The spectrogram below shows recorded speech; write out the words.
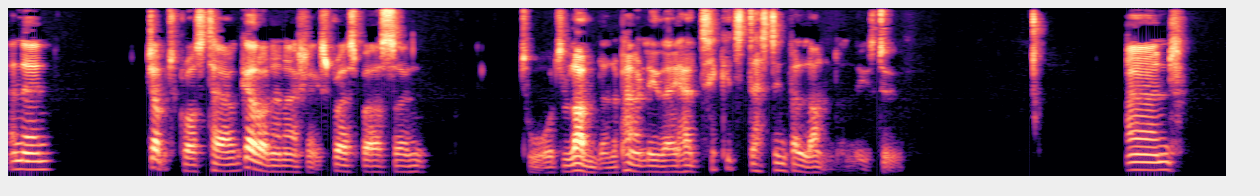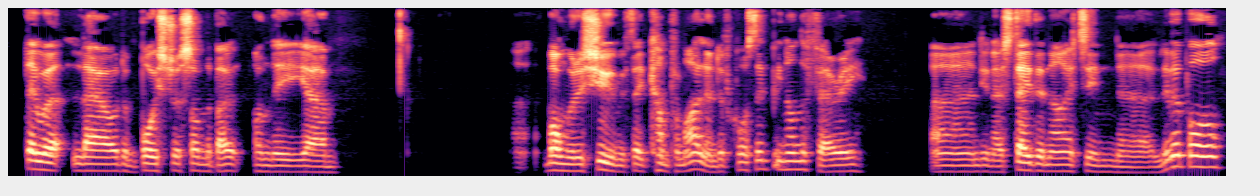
and then jumped across town, got on a National Express bus, and towards London. Apparently, they had tickets destined for London, these two. And they were loud and boisterous on the boat. On the um, uh, one would assume if they'd come from Ireland, of course, they'd been on the ferry and you know stayed the night in uh, Liverpool.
